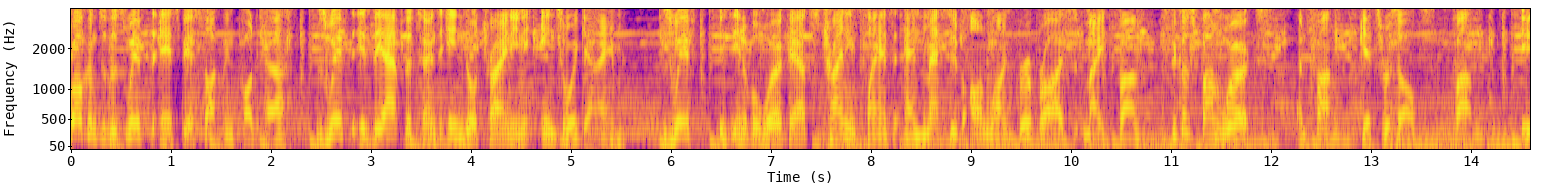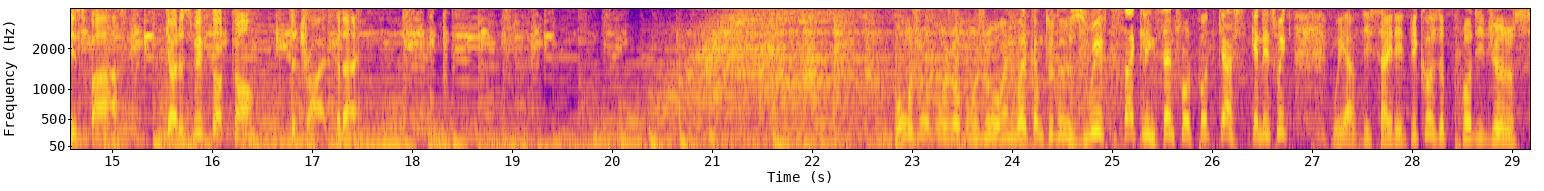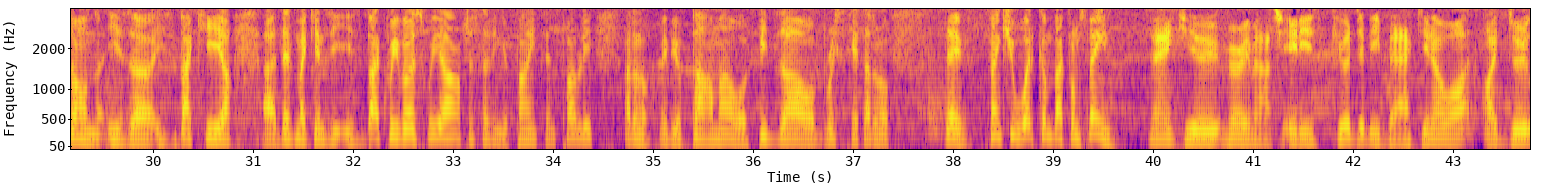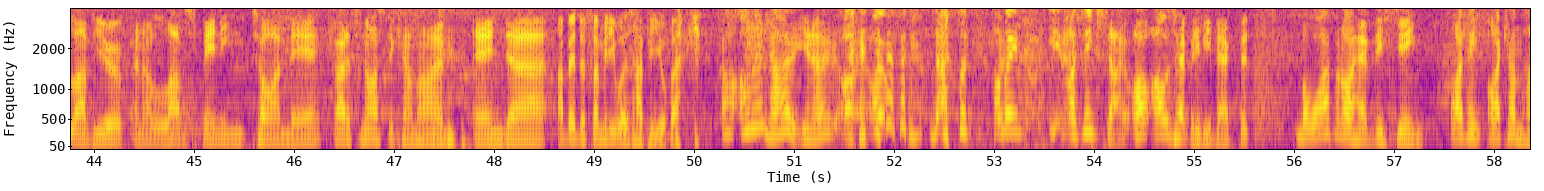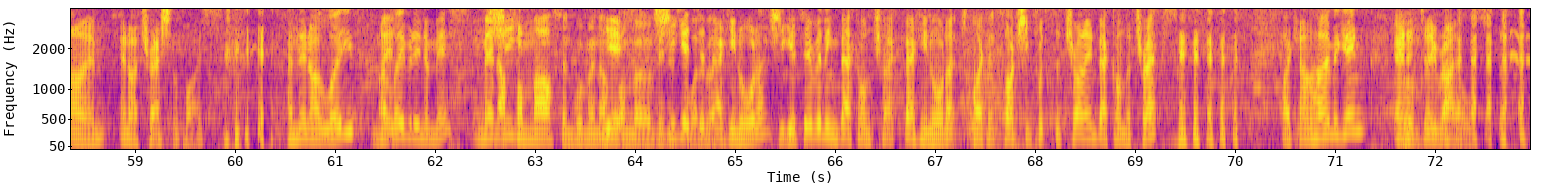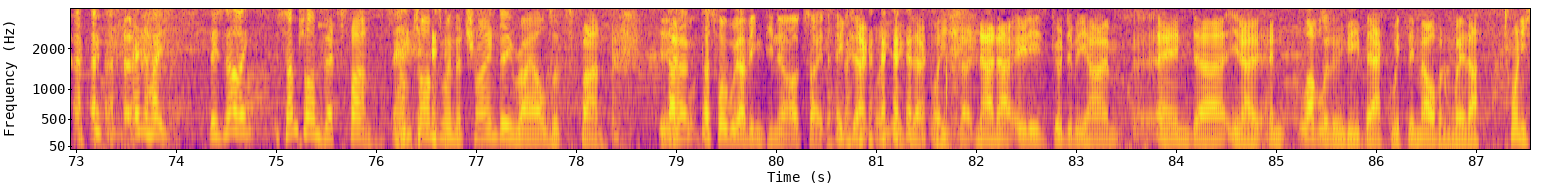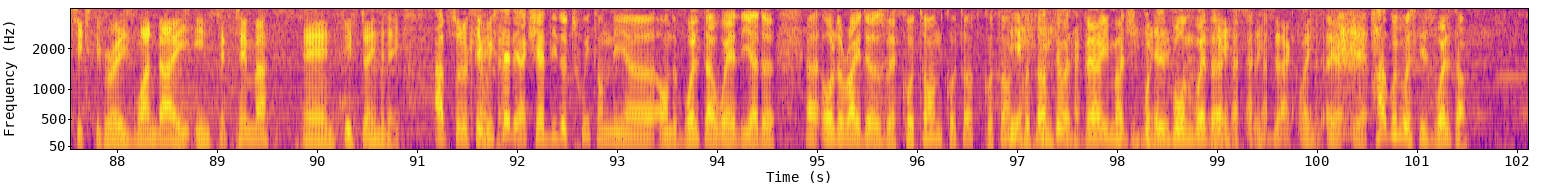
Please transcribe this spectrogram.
Welcome to the Zwift SBS Cycling Podcast. Zwift is the app that turns indoor training into a game. Zwift is interval workouts, training plans, and massive online group rides made fun. Because fun works, and fun gets results. Fun is fast. Go to Zwift.com to try it today. Bonjour, bonjour, bonjour, and welcome to the Zwift Cycling Central podcast. And this week we have decided because the prodigal son is uh, is back here, uh, Dave McKenzie is back with us. We are just having a pint and probably I don't know, maybe a parma or a pizza or a brisket. I don't know. Dave, thank you. Welcome back from Spain. Thank you very much. It is good to be back. You know what? I do love Europe and I love spending time there, but it's nice to come home. and uh, I bet the family was happy you're back. I, I don't know. You know, I, I, no, I mean, yeah, I think so. I, I was happy to be back, but my wife and I have this thing. I think I come home and I trash the place, and then I leave. I leave it in a mess. Men are She- from Mars and women are Yes, from uh, Venus she or gets it whatever. back in order. She gets everything back on track, back in order. Like it's like she puts the train back on the tracks. I come home again and it derails. and hey, there's nothing. Sometimes that's fun. Sometimes when the train derails, it's fun. You That's, know? that's why we're having dinner outside. exactly, exactly. So no, no, it is good to be home, and uh, you know, and lovely to be back with the Melbourne weather. 26 degrees one day in September, and 15 the next. Absolutely. We said actually I did a tweet on the uh, on the Vuelta where the other uh, all the riders were coat on, coat off, coat on, Yeah, off. There was very much Melbourne Yes, weather. Yes, exactly. Yeah, yeah. How good was this Vuelta?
